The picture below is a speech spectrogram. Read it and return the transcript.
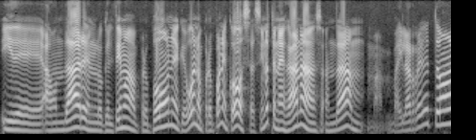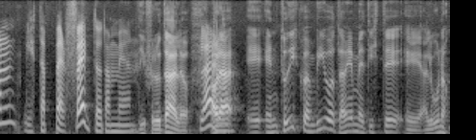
y de ahondar en lo que el tema propone, que bueno, propone cosas. Si no tenés ganas, anda a bailar reggaetón y está perfecto también. Disfrutalo. Claro. Ahora, eh, en tu disco en vivo también metiste eh, algunos.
